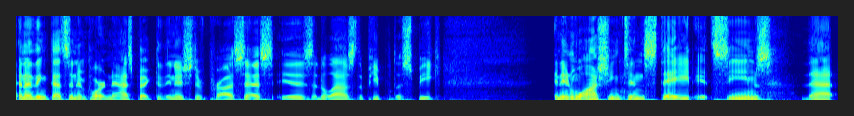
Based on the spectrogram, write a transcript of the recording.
And I think that's an important aspect of the initiative process is it allows the people to speak. And in Washington state, it seems that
